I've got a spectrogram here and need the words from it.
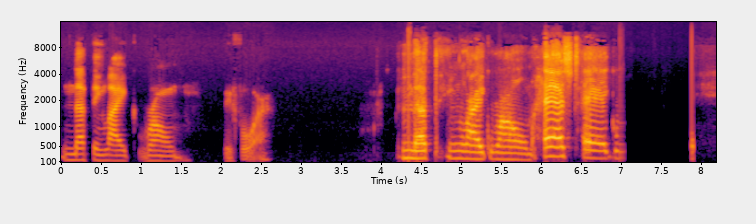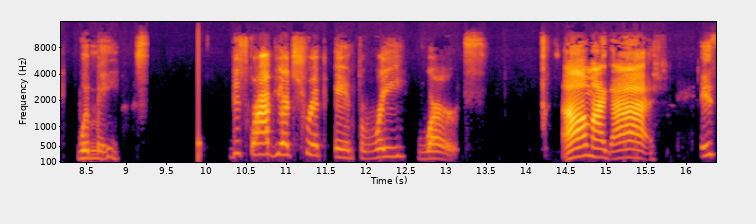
nothing like Rome before. Nothing like Rome. Hashtag with me. Describe your trip in three words. Oh my gosh. It's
